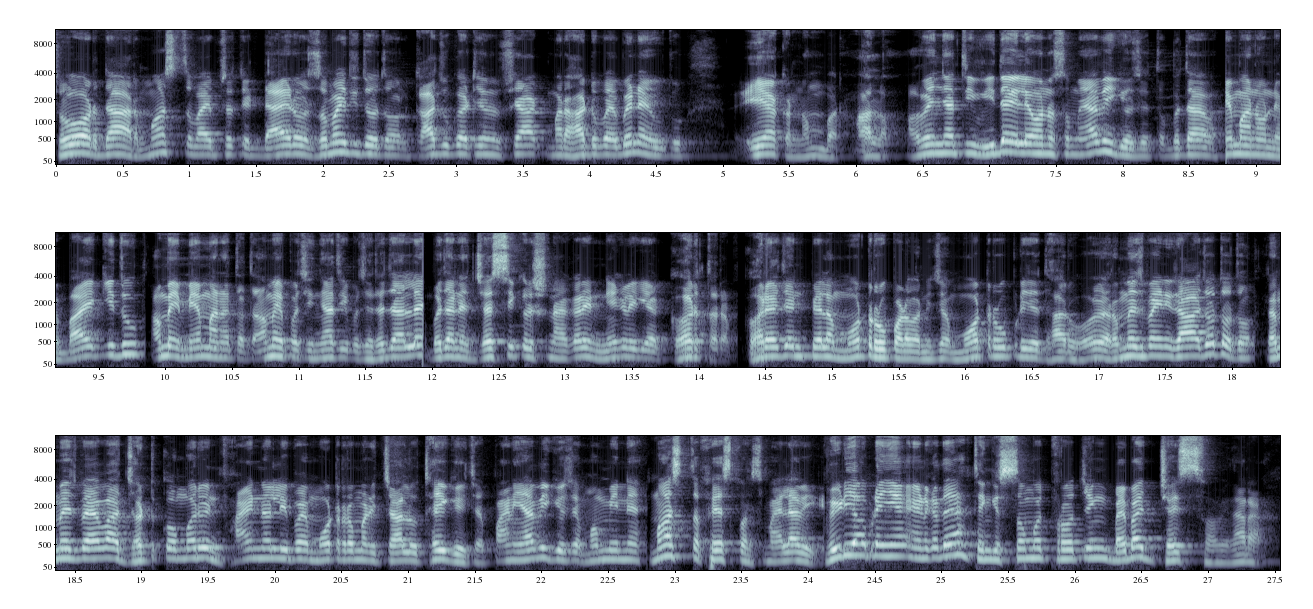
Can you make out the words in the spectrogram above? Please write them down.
જોરદાર, મસ્ત વાઇફ સાથે ડાયરો જમાઈ દીધો હતો અને કાજુ કાઠિયાનું શાક મારા હાટુભાઈ બનાવ્યું હતું. એક નંબર. હાલો, હવે ત્યાંથી વિદાય લેવાનો સમય આવી ગયો છે, તો બધા મહેમાનોને બાય કીધું. અમે મહેમાન હતા, તો અમે પછી ત્યાંથી પછી રજા લઈ બધાને જય શ્રી કૃષ્ણ કરીને નીકળી ગયા ઘર તરફ. ઘરે જઈને પેલા મોટર ઉપાડવાની છે. મોટર ઉપડી છે ધારું. હવે રમેશભાઈની રાહ જોતો હતો. રમેશભાઈ આવા ઝટકો મારીને ફાઇનલી ભાઈ મોટર અમારી ચાલુ થઈ ગઈ છે. પાણી આવી ગયું છે. મમ્મીને મસ્ત ફેસ પર સ્માઇલ આવી ગઈ. વીડિયો આપણે અહીંયા એન્ડ કરી thank you so much for watching bye bye જય સ્વામિનારાયણ.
